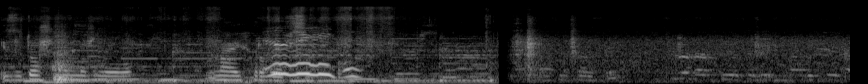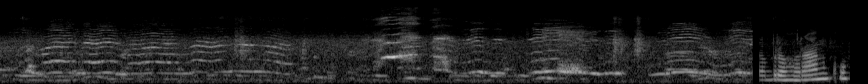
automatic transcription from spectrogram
І за те, що неможливо. Вона їх рветься. Доброго ранку.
